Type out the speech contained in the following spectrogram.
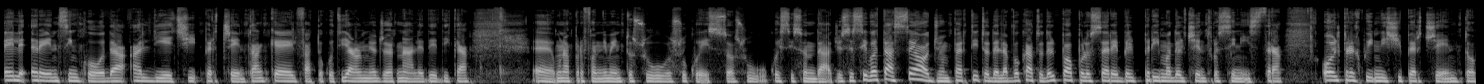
e Renzi in coda al 10%. Anche il Fatto Quotidiano, il mio giornale, dedica eh, un approfondimento su, su questo, su questi sondaggi. Se si votasse oggi un partito dell'avvocato del popolo sarebbe il primo del centro-sinistra, oltre il 15%.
